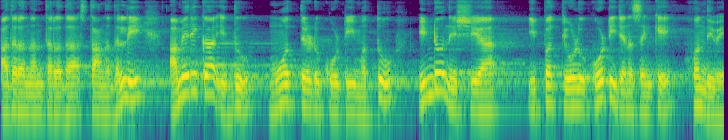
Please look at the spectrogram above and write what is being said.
ಅದರ ನಂತರದ ಸ್ಥಾನದಲ್ಲಿ ಅಮೆರಿಕ ಇದ್ದು ಮೂವತ್ತೆರಡು ಕೋಟಿ ಮತ್ತು ಇಂಡೋನೇಷ್ಯಾ ಇಪ್ಪತ್ತೇಳು ಕೋಟಿ ಜನಸಂಖ್ಯೆ ಹೊಂದಿವೆ.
